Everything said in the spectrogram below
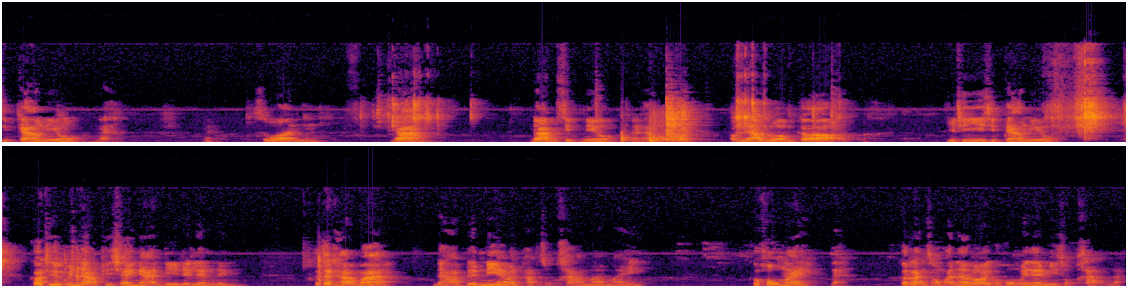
19 19 นิ้วนะ ส่วนด้าม ด้าม 10 นิ้วนะครับความยาวรวมก็อยู่ที่ 29 นิ้ว ก็ถือเป็นดาบที่ใช้งานดีได้เล่มหนึ่งก็จะถามว่าดาบเล่มนี้มันผ่านสงครามมาไหม ก็คงไม่นะก็หลัง 2,500 ก็คงไม่ได้มีสงครามนะ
